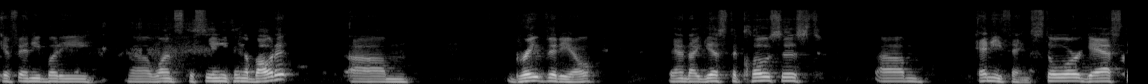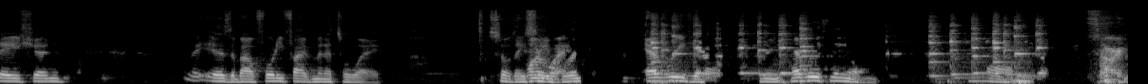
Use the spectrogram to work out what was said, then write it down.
If anybody uh, wants to see anything about it, um, great video. And I guess the closest um, anything store, gas station is about 45 minutes away. So they One say way. bring everything, bring everything in. Um, Sorry.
